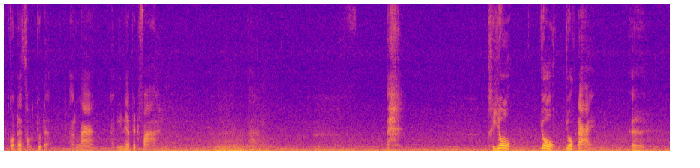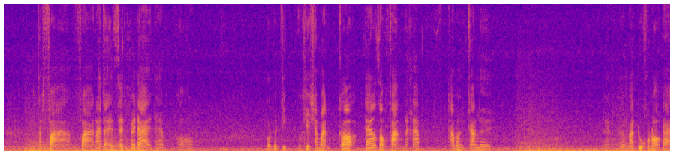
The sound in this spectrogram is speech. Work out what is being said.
มันกดได้สองจุดอะอันล่าง อันนี้เนี่ยเป็นฝาคือโยก โยก โยกได้ เออแต่ฝา ฝาน่าจะแอสเซทไม่ได้นะครับ อ๋อ กดไม่ติด โอเค ช่างมัน ก็ได้ทั้งสองฝั่งนะครับ ทำเหมือนกันเลยนะสามารถดูข้างนอกได้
